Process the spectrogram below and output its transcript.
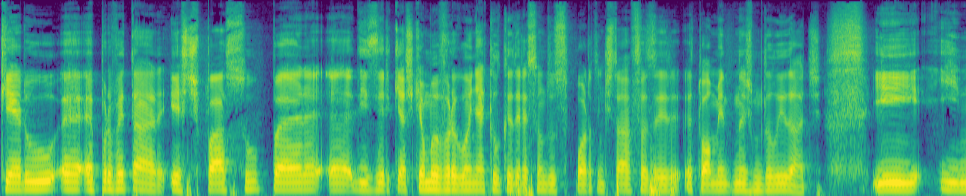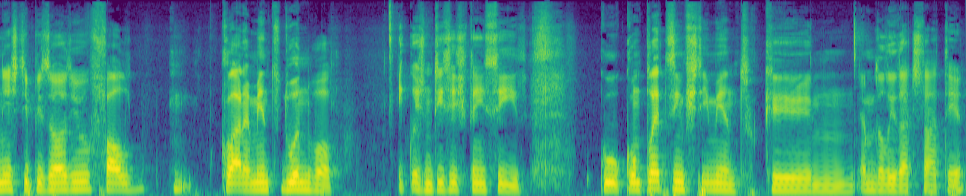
quero uh, aproveitar este espaço para uh, dizer que acho que é uma vergonha aquilo que a direção do Sporting está a fazer atualmente nas modalidades. E, e neste episódio falo claramente do handball. E com as notícias que têm saído, com o completo desinvestimento que hum, a modalidade está a ter,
